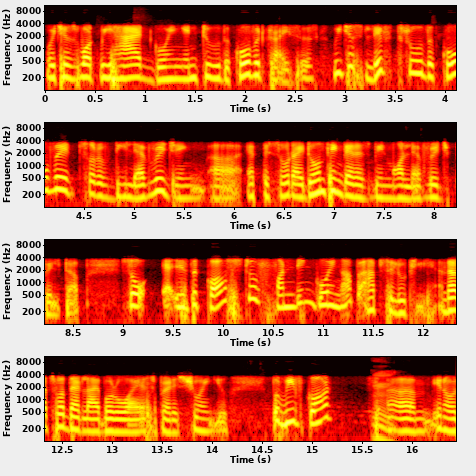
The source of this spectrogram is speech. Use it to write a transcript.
which is what we had going into the COVID crisis. We just lived through the COVID sort of deleveraging uh, episode. I don't think there has been more leverage built up. So, uh, is the cost of funding going up? Absolutely, and that's what that LIBOR OIS spread is showing you. But we've got um, you know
